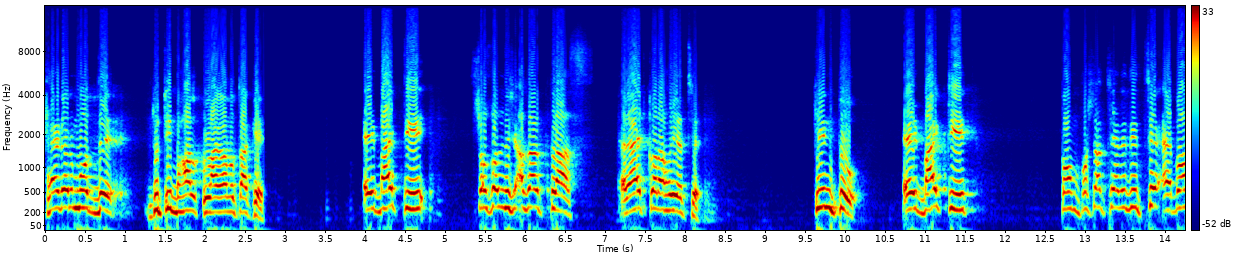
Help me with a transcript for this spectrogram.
হেডের মধ্যে দুটি ভালো লাগানো থাকে। এই বাইকটি ছচল্লিশ হাজার প্লাস রাইড করা হয়েছে। কিন্তু এই বাইকটির কম্পোসার ছেড়ে দিচ্ছে এবং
